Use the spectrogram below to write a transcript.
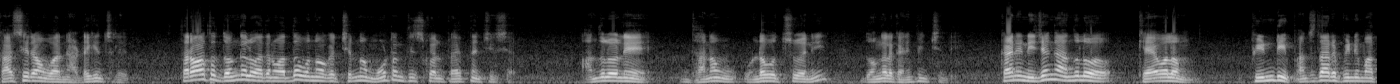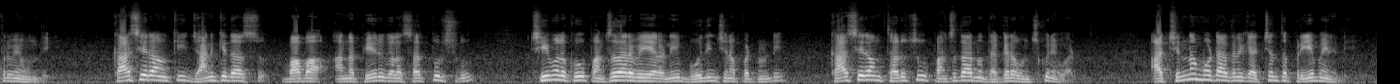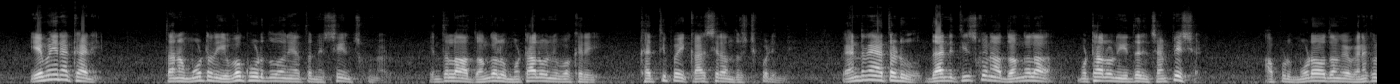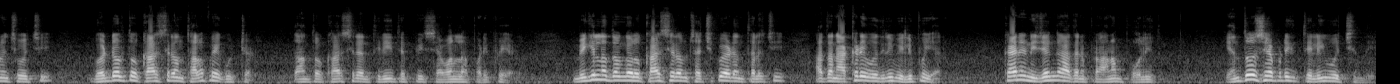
కాశీరాం వారిని అడ్డగించలేదు. తర్వాత దొంగలు అతని వద్ద ఉన్న ఒక చిన్న మూటను తీసుకోవాలని ప్రయత్నం చేశారు. అందులోనే ధనం ఉండవచ్చు అని దొంగలకు కనిపించింది. కానీ నిజంగా అందులో కేవలం పిండి పంచదార పిండి మాత్రమే ఉంది. కాశీరాంకి జానకిదాస్ బాబా అన్న పేరు గల సత్పురుషుడు చీమలకు పంచదార వేయాలని బోధించినప్పటి నుండి కాశీరాం తరచూ పంచదారను దగ్గర ఉంచుకునేవాడు. ఆ చిన్న మూట అతనికి అత్యంత ప్రియమైనది. ఏమైనా కానీ తన మూటను ఇవ్వకూడదు అని అతను నిశ్చయించుకున్నాడు. ఇంతలో ఆ దొంగలు ముఠాలోని ఒకరి కత్తిపై కాశీరాం దృష్టి పడింది. వెంటనే అతడు దాన్ని తీసుకొని ఆ దొంగల ముఠాలోని ఇద్దరిని చంపేశాడు. అప్పుడు మూడవ దొంగ వెనక నుంచి వచ్చి గొడ్డలతో కాశీరాం తలపై కొట్టాడు. దాంతో కాశీరాం తిరిగి తప్పి శవంలా పడిపోయాడు. మిగిలిన దొంగలు కాశీరాం చచ్చిపోయాడని తలచి అతను అక్కడే వదిలి వెళ్ళిపోయారు. కానీ నిజంగా అతని ప్రాణం పోలేదు. ఎంతోసేపటికి తెలివి వచ్చింది.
